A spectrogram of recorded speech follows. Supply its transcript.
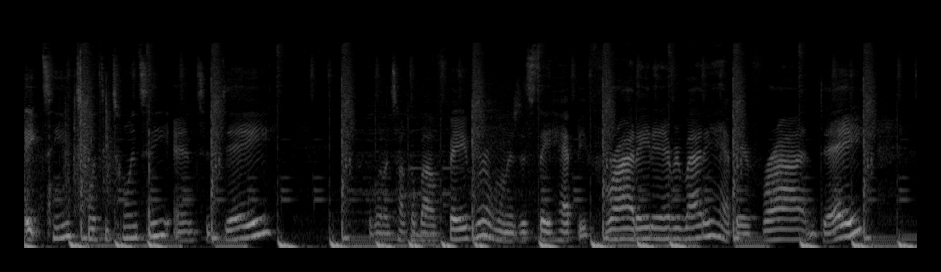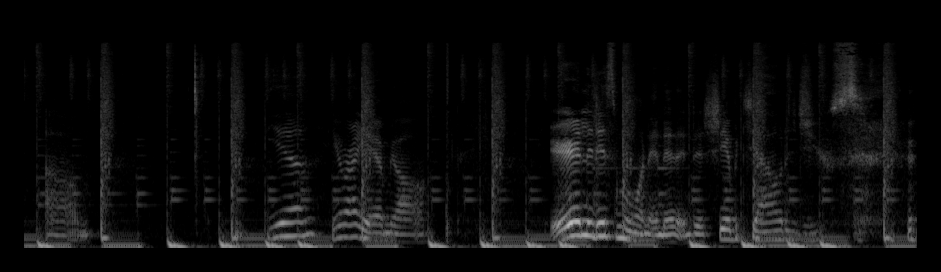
18th, 2020, and today we're going to talk about favor. I want to just say happy Friday to everybody. Happy Friday. Um, yeah, here I am, y'all. Early this morning to, to share with y'all the juice.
